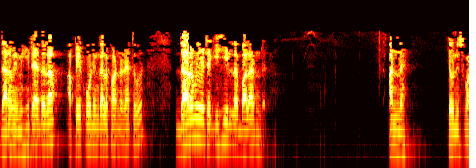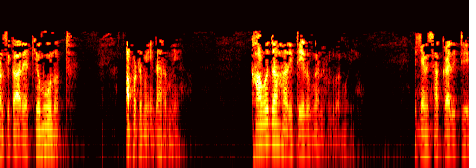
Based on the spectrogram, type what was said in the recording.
ධර්මෙ මෙහිට ඇදලා අපේ කෝණෙන් ගලපන්න නැතුව ධර්මයට ගිහිල්ලා බලන්න. අන්න යෝනිස්මනසිකාරයක් යොමු වුණොත් අපට මේ ධර්මය කවදා හරි තේරුම් ගන්න පුළුවන් වෙයි. ඒ කියන්නේ සක්කාය දිට්ඨිය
